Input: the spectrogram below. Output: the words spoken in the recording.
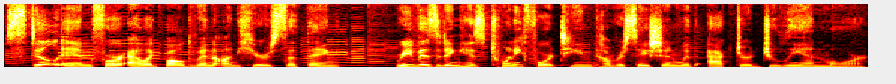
still in for Alec Baldwin on Here's the Thing, revisiting his 2014 conversation with actor Julianne Moore.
